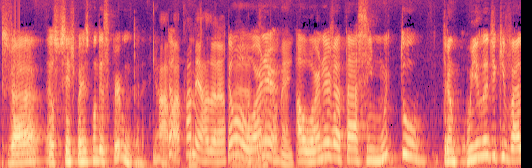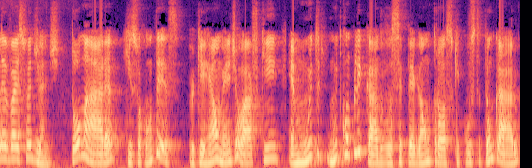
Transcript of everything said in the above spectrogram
isso já é o suficiente para responder essa pergunta, né? Ah, então, vai pra merda, né? Então é, a, Warner, a Warner já tá assim muito tranquila de que vai levar isso adiante. Tomara que isso aconteça. Porque realmente eu acho que é muito, muito complicado você pegar um troço que custa tão caro,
